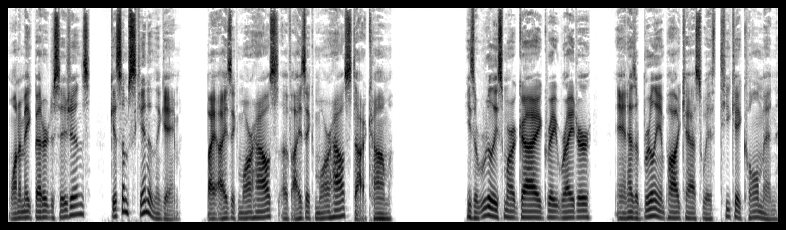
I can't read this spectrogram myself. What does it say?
Want to Make Better Decisions? Get Some Skin in the Game by Isaac Morehouse of isaacmorehouse.com. He's a really smart guy, great writer, and has a brilliant podcast with TK Coleman.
